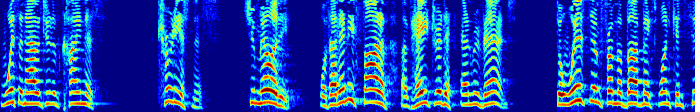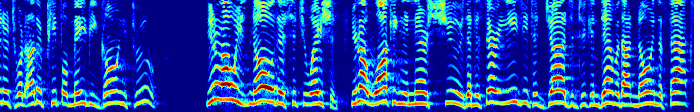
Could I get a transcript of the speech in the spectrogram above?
with an attitude of kindness, courteousness, humility, without any thought of, of hatred and revenge. The wisdom from above makes one consider to what other people may be going through. You don't always know their situation. You're not walking in their shoes, and it's very easy to judge and to condemn without knowing the facts.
